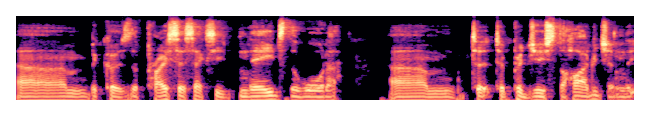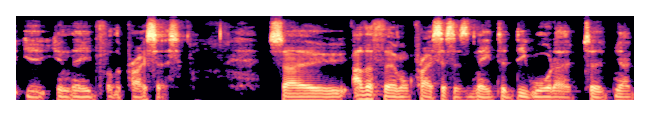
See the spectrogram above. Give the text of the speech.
um, because the process actually needs the water um, to, to produce the hydrogen that you, you need for the process. So other thermal processes need to dewater to you know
